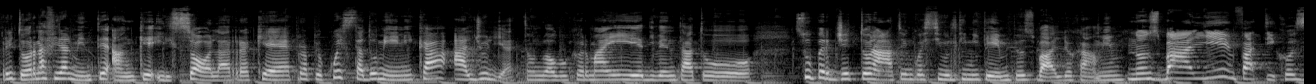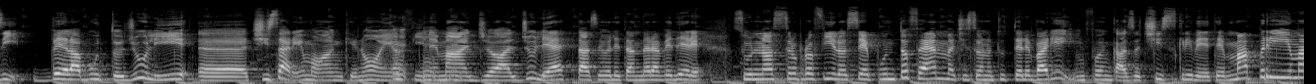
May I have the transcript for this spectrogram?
ritorna finalmente anche il Solar, che è proprio questa domenica al Giulietta, un luogo che ormai è diventato super gettonato in questi ultimi tempi, o sbaglio, Cami? Non sbagli, infatti così ve la butto giù lì, eh, ci saremo anche noi a Mm, fine mm, maggio al Giulietta, se volete andare a vedere sul nostro profilo se.fem ci sono tutte le varie info in caso ci scrivete, ma prima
